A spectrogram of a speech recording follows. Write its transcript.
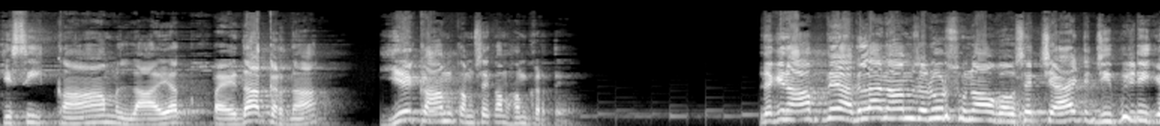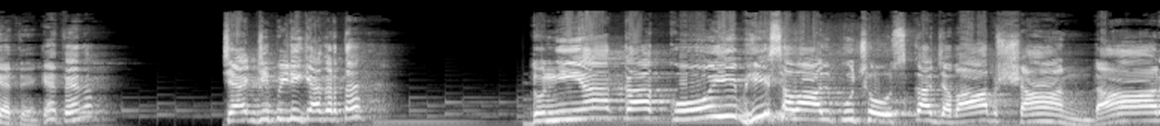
किसी काम लायक पैदा करना यह काम कम से कम हम करते हैं। लेकिन आपने अगला नाम ज़रूर सुना होगा, उसे चैट जीपीडी कहते हैं। कहते हैं ना? चैट जीपीडी क्या करता है? दुनिया का कोई भी सवाल पूछो, उसका जवाब शानदार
